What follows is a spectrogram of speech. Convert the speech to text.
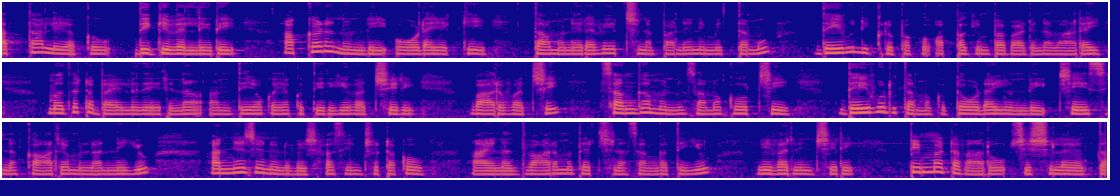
అత్తాలియకు దిగి వెళ్ళిరి. అక్కడ నుండి ఓడ ఎక్కి తాము నెరవేర్చిన పని నిమిత్తము దేవుని కృపకు అప్పగింపబడిన వారై మొదట బయలుదేరిన అంత్యోకయకు తిరిగి వచ్చిరి. వారు వచ్చి సంఘమును సమకూర్చి దేవుడు తమకు తోడయుండి చేసిన కార్యములన్నీయు అన్యజనులు విశ్వసించుటకు ఆయన ద్వారము తెరిచిన సంగతియు వివరించిరి. పిమ్మటవారు శిష్యుల యొద్ద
